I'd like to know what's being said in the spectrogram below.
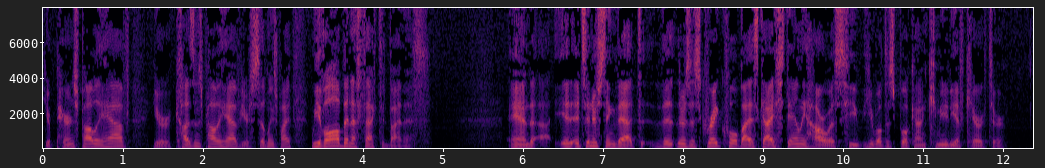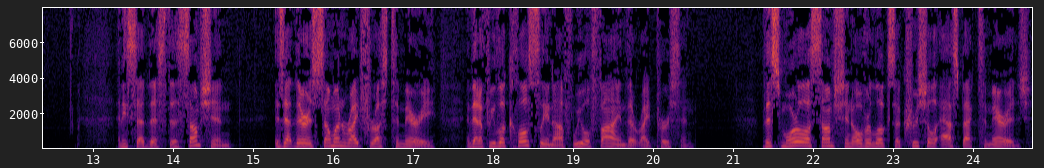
your parents probably have, your cousins probably have, your siblings probably. We have all been affected by this. And uh, it, it's interesting that the, there's this great quote by this guy, Stanley Hauerwas. He, he wrote this book on community of character. And he said this The assumption is that there is someone right for us to marry, and that if we look closely enough, we will find that right person. This moral assumption overlooks a crucial aspect to marriage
